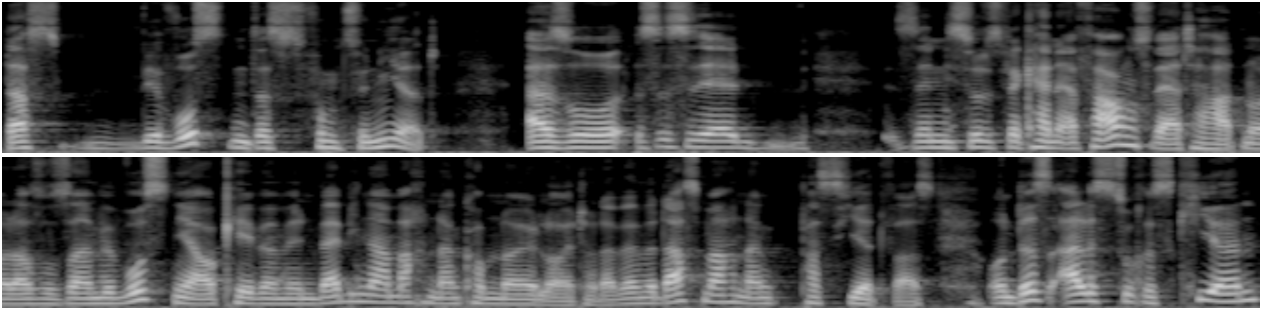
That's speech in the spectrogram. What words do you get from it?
dass wir wussten, dass es funktioniert. Also es ist ja, es ist ja nicht so, dass wir keine Erfahrungswerte hatten oder so, sondern wir wussten ja, okay, wenn wir ein Webinar machen, dann kommen neue Leute. Oder wenn wir das machen, dann passiert was. Und das alles zu riskieren,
